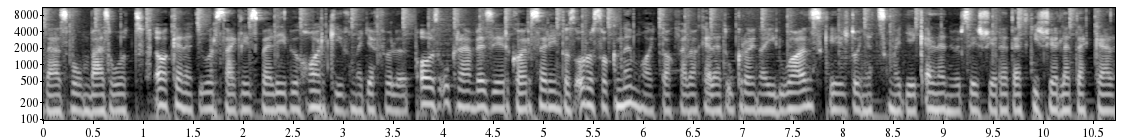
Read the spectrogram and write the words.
Su-34-es vadászbombázót a keleti ország részben lévő Harkiv megye fölött. Az ukrán vezérkar szerint az oroszok nem hagytak fel a kelet-ukrajnai Luhansk és Donetsk megyék ellenőrzésére tett kísérletekkel,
